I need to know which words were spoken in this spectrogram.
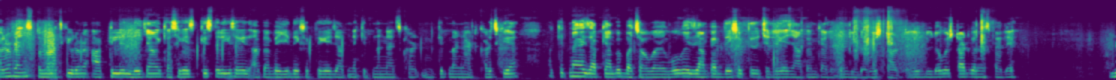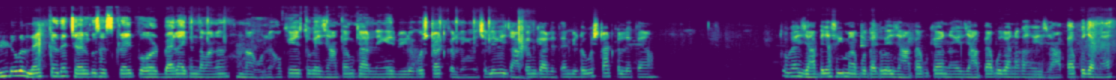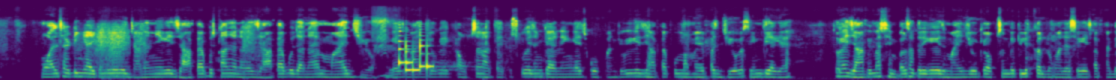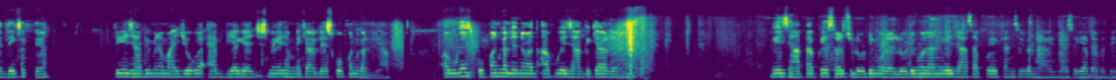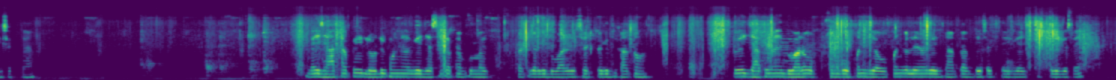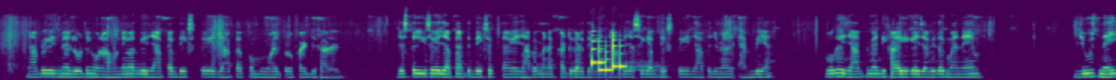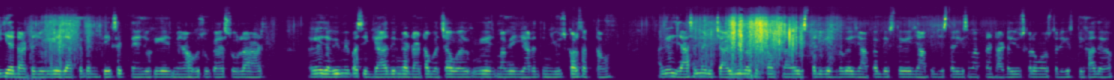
Hello friends तो मैं आज की वीडियो में आपके लिए लेके आऊँ कैसे गए किस तरीके से गए आप यहाँ पे ये देख सकते हैं कि आपने कितना नेट खर्च कितना नेट खर्च किया है और कितना गए आपके यहाँ पे बचा हुआ है वो गए यहाँ पे आप देख सकते हैं तो चलिए यहाँ पे हम क्या लेते हैं वीडियो को स्टार्ट तो वीडियो को स्टार्ट करने से पहले वीडियो को लाइक कर दे चैनल को सब्सक्राइब और बेल आइकन दबाना ना भूलें ओके तो गई यहाँ पे हम क्या लेंगे वीडियो को स्टार्ट कर लेंगे चलिए गई यहाँ पे हम क्या लेते हैं वीडियो को स्टार्ट कर लेते हैं तो गई यहाँ पे जैसे कि मैं आपको बता दूँ यहाँ पे आपको क्या करना है यहाँ पे आपको जाना कहाँ गई यहाँ पे आपको जाना है मोबाइल सेटिंग के आइकन पे जाना नहीं है यहाँ पे आपको कहाँ जाना है यहाँ पे आपको जाना है माई जियो। गैस माई जियो का एक ऑप्शन आता है, उसको हम क्या लेंगे ओपन क्योंकि यहाँ पे आपको मेरे पास जियो का सिम दिया गया है। तो गैस यहाँ पे मैं सिंपल सा तरीके गैस माई जियो के ऑप्शन पे क्लिक कर लूँगा। जैसे कि आप यहाँ पे देख सकते हैं। ठीक है यहाँ पे मेरा माई जियो का ऐप दिया गया है, जिसमें हमने क्या लिया, इसको ओपन कर लिया। अब वो गैस ओपन कर लेने के बाद आपको गैस यहाँ पे क्या कर लेना है? गैस यहाँ पे आपके सर्च लोडिंग हो रहा है। लोडिंग हो जाने के जहाँ से आपको ये कैंसिल करना है। जैसे कि आप यहाँ पे देख सकते हैं। गैस यहाँ तक पे लोडिंग होने लगे जैसे कि अपने आपको मैं कट करके दोबारा रिसेट करके दिखाता हूँ। तो ये जहाँ पे मैंने दोबारा ऑप्शन को ओपन किया ओपन कर लेना गई जहाँ पे आप देख सकते हैं किस तरीके से यहाँ पे गई मेरा लोडिंग हो रहा है, होने के बाद गई यहाँ पे आप देख सकते हैं जहाँ पे आपका मोबाइल प्रोफ़ाइल दिखा रहा है। जिस तरीके से जहाँ पे आप देख सकते हैं यहाँ पे मैंने कट कर दिया यहाँ पे जैसे कि आप देख सकते हैं यहाँ पे जो मेरा एम है, वो गई यहाँ पे मैं दिखाया कि गई अभी तक मैंने यूज़ नहीं किया डाटा जो कि यहाँ पे आप देख सकते हैं, जो कि मेरा हो चुका है सोलह हर्ट्स अगर अभी मेरे पास ग्यारह दिन का डाटा बचा हुआ है क्योंकि मैं अभी ग्यारह दिन यूज़ कर सकता हूँ। अगर यहाँ से मैं रिचार्ज भी कर सकता हूँ अपना, अगर इस तरीके से अगर यहाँ पर आप देखते हैं यहाँ पे जिस तरीके से मैं अपना डाटा यूज़ करूँगा, उस तरीके से दिखा देगा।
